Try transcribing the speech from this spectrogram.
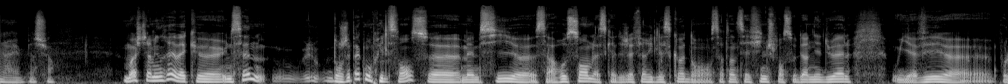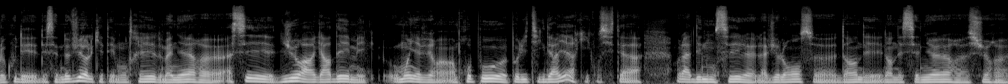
Oui, bien sûr. Moi, je terminerai avec euh, une scène dont j'ai pas compris le sens, euh, même si euh, ça ressemble à ce qu'a déjà fait Ridley Scott dans certains de ses films. Je pense au dernier duel, où il y avait, pour le coup, des, scènes de viol qui étaient montrées de manière assez dure à regarder, mais au moins il y avait un, propos politique derrière qui consistait à dénoncer la, violence d'un des, seigneurs sur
